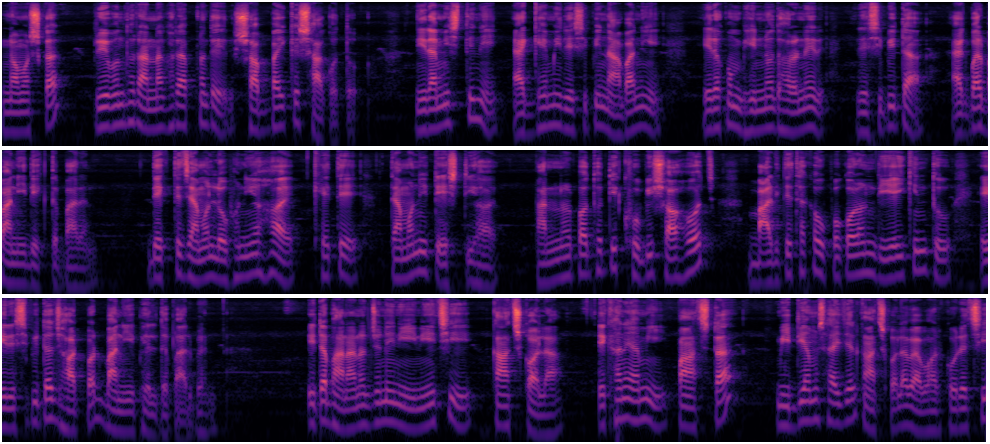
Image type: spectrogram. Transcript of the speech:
নমস্কার। প্রিয় বন্ধু, রান্নাঘরে আপনাদের সবাইকে স্বাগত। নিরামিষ দিনে একঘেয়েমি রেসিপি না বানিয়ে এরকম ভিন্ন ধরনের রেসিপিটা একবার বানিয়ে দেখতে পারেন। দেখতে যেমন লোভনীয় হয়, খেতে তেমনই টেস্টি হয়। বানানোর পদ্ধতি খুবই সহজ, বাড়িতে থাকা উপকরণ দিয়েই কিন্তু এই রেসিপিটা ঝটপট বানিয়ে ফেলতে পারবেন। এটা বানানোর জন্য নিয়ে নিয়েছি কাঁচকলা। এখানে আমি পাঁচটা মিডিয়াম সাইজের কাঁচকলা ব্যবহার করেছি।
